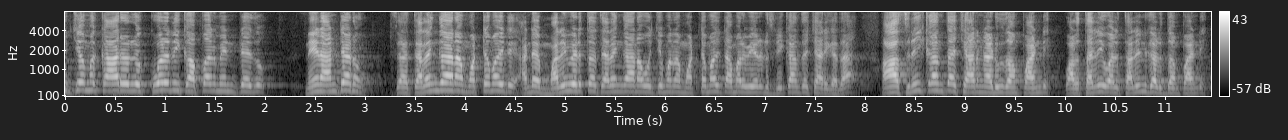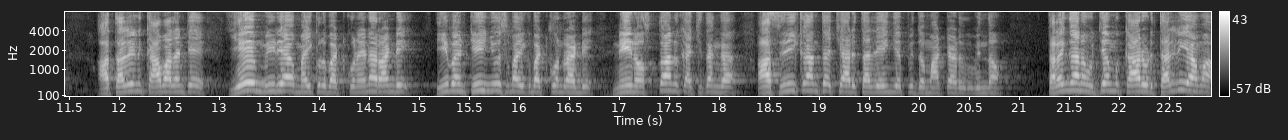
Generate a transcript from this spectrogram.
ఉద్యమకారులు కూడా నీకు అపాయింట్మెంట్ లేదు. నేను అంటాను తెలంగాణ మొట్టమొదటి అంటే మలివిడత తెలంగాణ ఉద్యమంలో మొట్టమొదటి అమరవీరుడు శ్రీకాంతాచారి కదా. ఆ శ్రీకాంతాచారిని అడుగుదాం పాండి వాళ్ళ తల్లి వాళ్ళ తల్లిని కలుద్దాం పాండి. ఆ తల్లిని కావాలంటే ఏ మీడియా మైకులు పట్టుకునైనా రండి ఈవెన్ టీ న్యూస్ మైక్ పట్టుకుని రండి. నేను వస్తాను ఖచ్చితంగా. ఆ శ్రీకాంతాచారి తల్లి ఏం చెప్పిద్దో మాట్లాడు విందాం. తెలంగాణ ఉద్యమకారుడి తల్లి ఆమె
